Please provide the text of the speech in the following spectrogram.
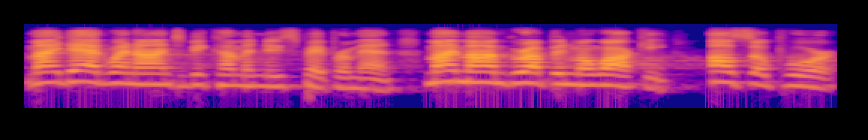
My dad went on to become a newspaperman. My mom grew up in Milwaukee, also poor.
